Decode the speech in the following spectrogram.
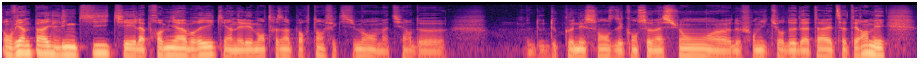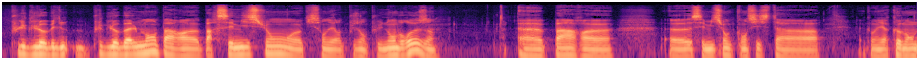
on vient de parler de Linky, qui est la première brique et un élément très important effectivement en matière de, de, connaissance des consommations, de fourniture de data, etc. Mais plus, plus globalement, par, par ces missions qui sont de plus en plus nombreuses, par ces missions qui consistent à comment dire, comment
